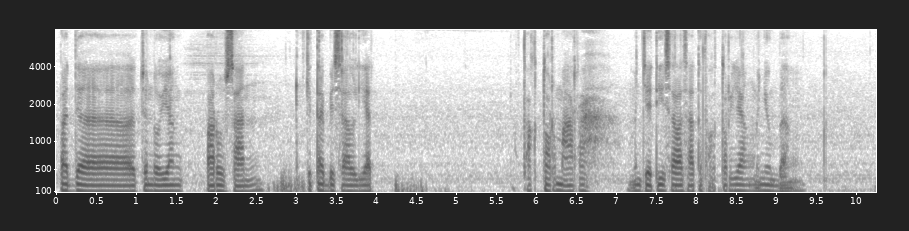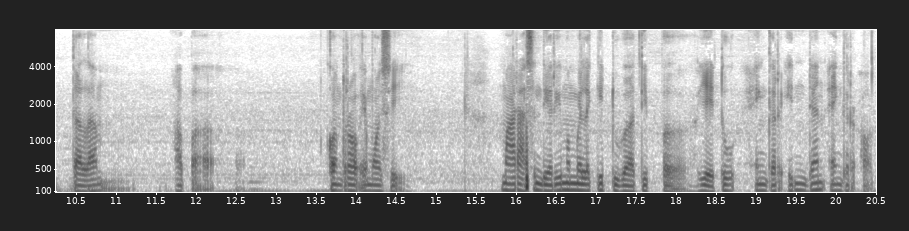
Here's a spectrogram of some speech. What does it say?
pada contoh yang parusan, kita bisa lihat faktor marah menjadi salah satu faktor yang menyumbang dalam apa kontrol emosi marah sendiri memiliki dua tipe, yaitu anger in dan anger out.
